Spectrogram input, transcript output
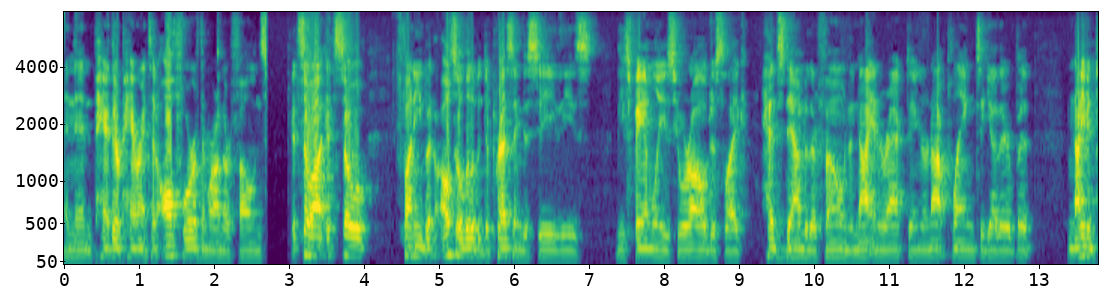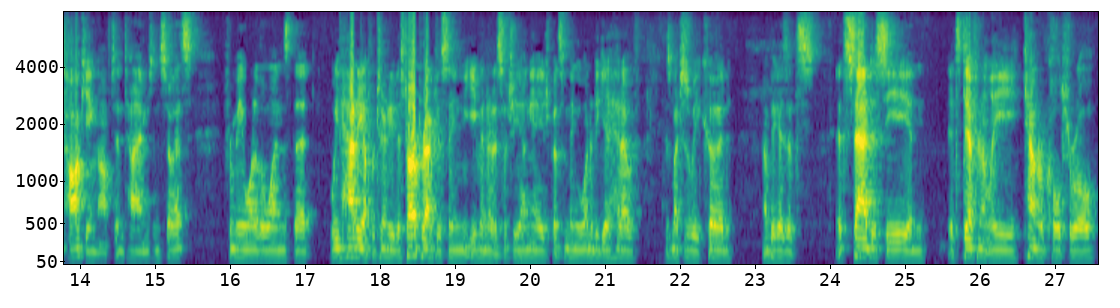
and then pa- their parents and all four of them are on their phones. It's so uh, it's so funny but also a little bit depressing to see these these families who are all just like heads down to their phone and not interacting or not playing together but not even talking oftentimes. And so that's for me one of the ones that we've had the opportunity to start practicing even at such a young age, but something we wanted to get ahead of as much as we could uh, because it's it's sad to see and it's definitely countercultural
